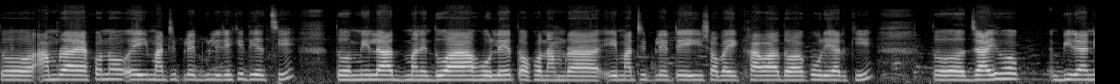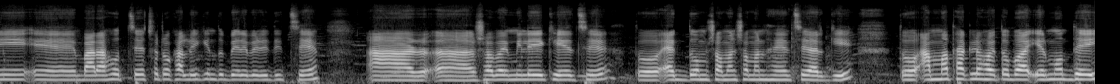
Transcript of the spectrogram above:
তো আমরা এখনও এই মাটির প্লেটগুলি রেখে দিয়েছি। তো মিলাদ মানে দোয়া হলে তখন আমরা এই মাটির প্লেটেই সবাই খাওয়া দাওয়া করি আর কি। তো যাই হোক, বিরিয়ানি বাড়া হচ্ছে, ছোটো খালুই কিন্তু বেড়ে বেড়ে দিচ্ছে। আর সবাই মিলেই খেয়েছে, তো একদম সমান সমান হয়েছে আর কি। তো আম্মা থাকলে হয়তো বা এর মধ্যেই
